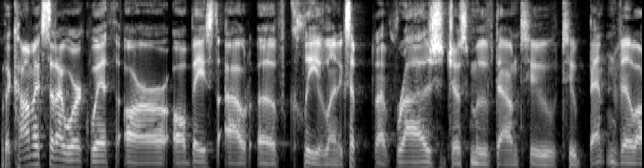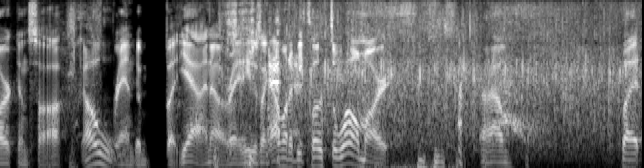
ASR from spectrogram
The comics that i work with are all based out of cleveland except uh, raj just moved down to to bentonville arkansas. Oh. Random but yeah i know right? He was like i want to be close to walmart. Um, but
